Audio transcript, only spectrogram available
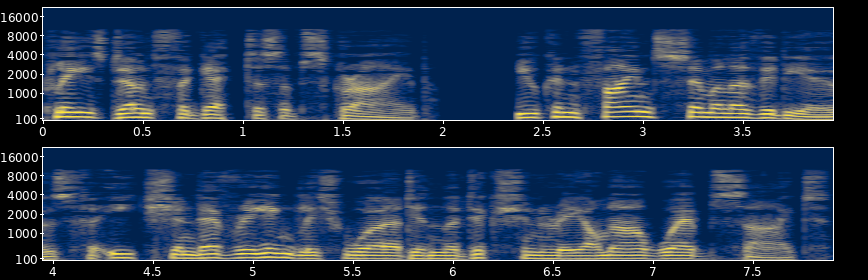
Please don't forget to subscribe. You can find similar videos for each and every English word in the dictionary on our website.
